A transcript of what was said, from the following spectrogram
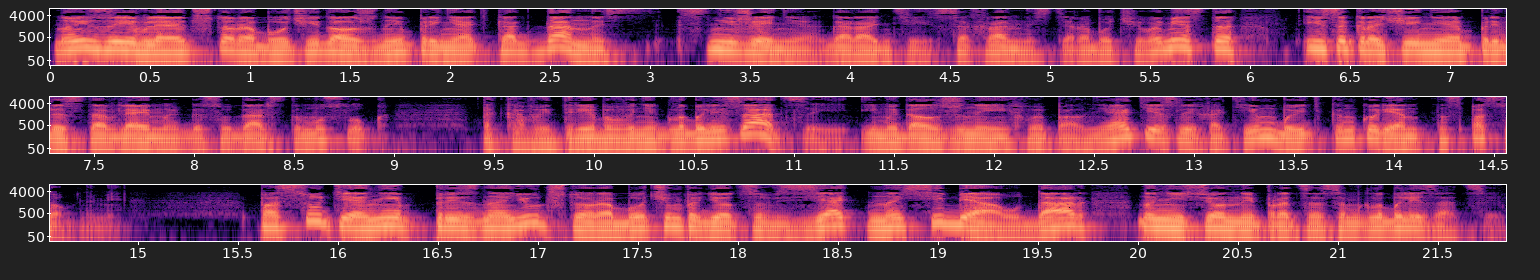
но и заявляют, что рабочие должны принять как данность снижение гарантий сохранности рабочего места и сокращение предоставляемых государством услуг. Таковы требования глобализации, и мы должны их выполнять, если хотим быть конкурентоспособными. По сути, они признают, что рабочим придется взять на себя удар, нанесенный процессом глобализации.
